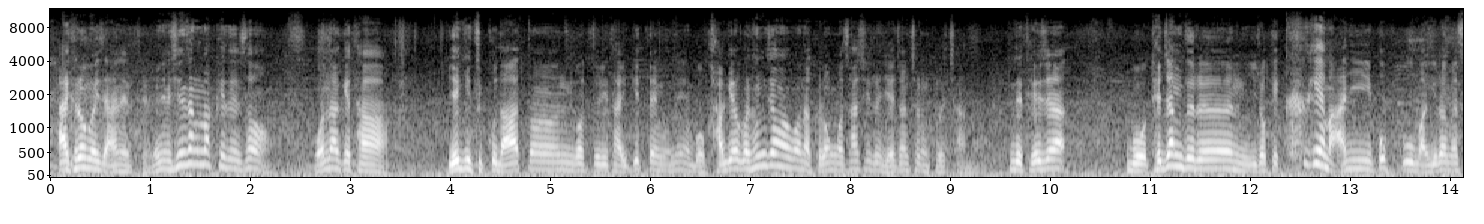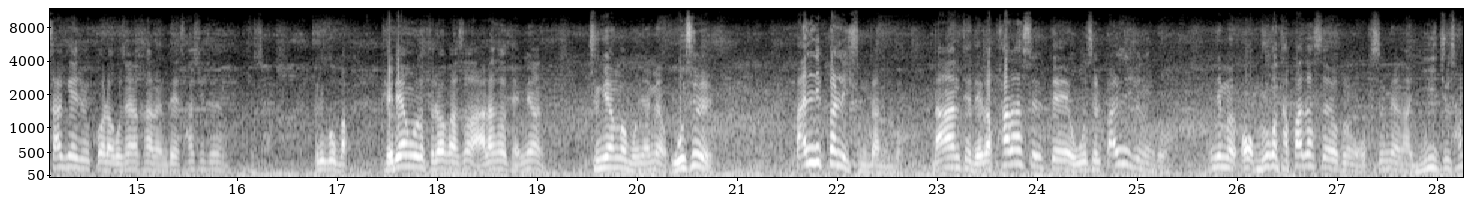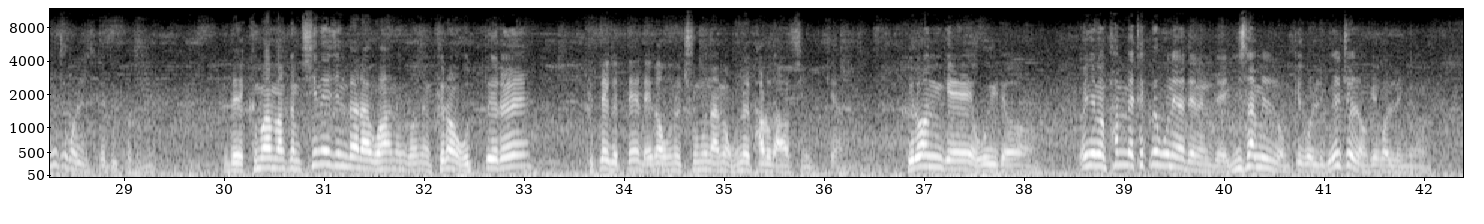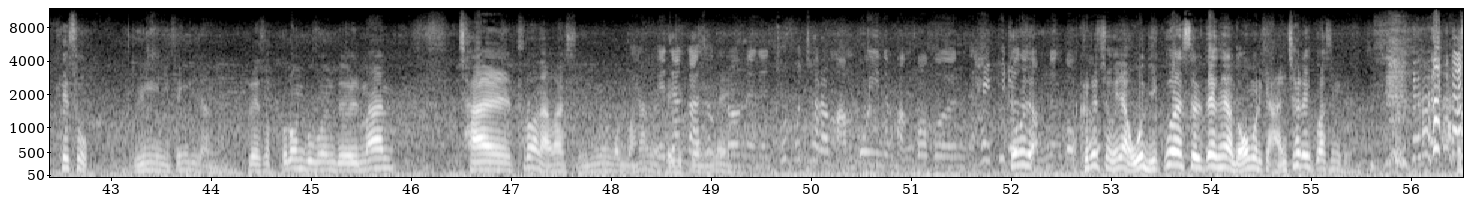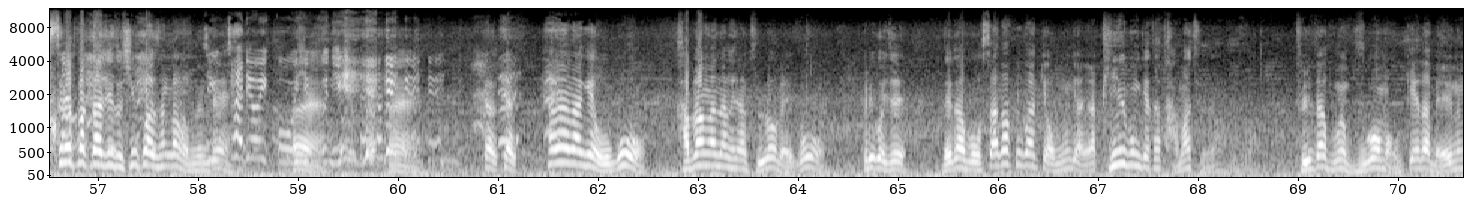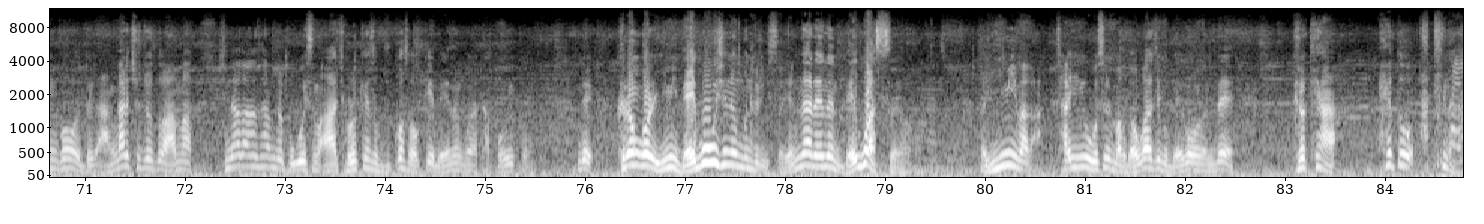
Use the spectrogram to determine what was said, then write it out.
아, 그런 거 이제 안 해도 돼요. 왜냐면 신상마켓에서 워낙에 다 얘기 듣고 나왔던 것들이 다 있기 때문에 뭐 가격을 흥정하거나 그런 건 사실은 예전처럼 그렇지 않아요. 근데 대장 뭐 대장들은 이렇게 크게 많이 뽑고 막 이러면 싸게 해줄 거라고 생각하는데 사실은 그렇지 않아요. 그리고 막 대량으로 들어가서 알아서 되면 중요한 건 뭐냐면 옷을 빨리빨리 준다는 거. 나한테 내가 팔았을 때 옷을 빨리 주는 거. 왜냐면 어 물건 다 빠졌어요. 그럼 없으면 한 2주, 3주 걸릴 때도 있거든요. 근데 그만큼 친해진다라고 하는 거는 그런 옷들을 그때그때 내가 오늘 주문하면 오늘 바로 나올 수 있게 하는 거. 그런 게 오히려 왜냐면 판매 택배 보내야 되는데 2, 3일 넘게 걸리고 일주일 넘게 걸리면 계속 의문이 생기잖아요. 그래서 그런 부분들만 잘 풀어나갈 수 있는 것만 하면 되기 매장 가서 때문에 그러면은 초보처럼 안 보이는 방법은 할좀 필요는 없는 거고. 그렇죠. 그냥 옷 입고 왔을 때 그냥 너무 이렇게 안 차려입고 왔으면 돼요. 스레빠까지도 신고 와도 상관없는데. 지금 차려입고 오신 네. 분이 네. 그냥, 그냥 편안하게 오고 가방 하나 그냥 둘러매고 그리고 이제 내가 뭐 싸갖고 갈 게 없는 게 아니라 비닐봉지에 다 담아줘요. 들다 보면 무거우면 어깨에다 매는 거 내가 안 가르쳐줘도 아마 지나가는 사람들 보고 있으면 아 저렇게 해서 묶어서 어깨에 매는 거야 다 보일 거야. 근데 그런 걸 이미 메고 오시는 분들이 있어. 옛날에는 메고 왔어요. 그러니까 이미 막 자기 옷을 막 넣어가지고 메고 오는데 그렇게 아- 해도 다 티나.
